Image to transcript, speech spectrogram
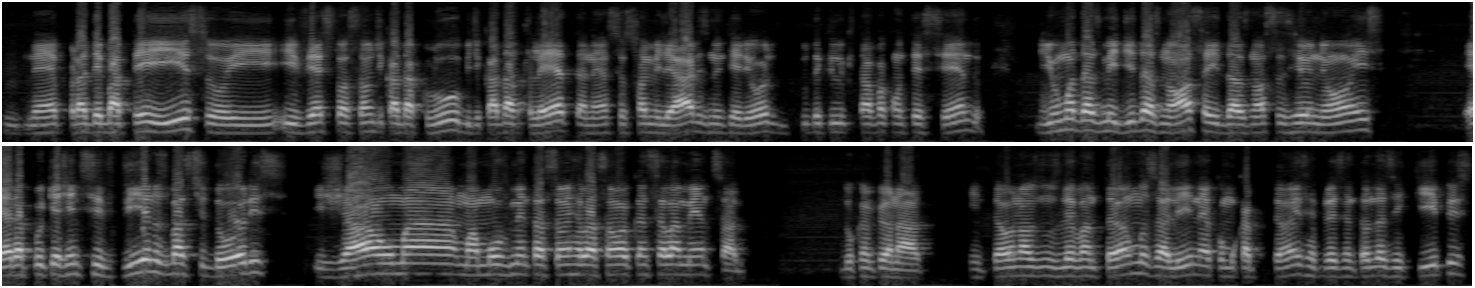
Né, para debater isso e, e, ver a situação de cada clube, de cada atleta, né, seus familiares no interior, tudo aquilo que estava acontecendo. E uma das medidas nossas e das nossas reuniões era porque a gente se via nos bastidores já uma uma movimentação em relação ao cancelamento, sabe, do campeonato. Então nós nos levantamos ali, né, como capitães, representando as equipes,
